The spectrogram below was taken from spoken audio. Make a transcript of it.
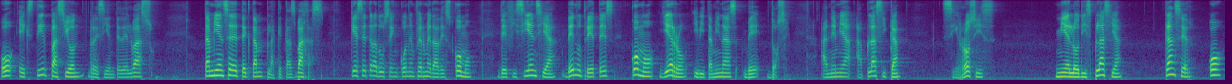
o extirpación reciente del vaso. También se detectan plaquetas bajas, que se traducen con enfermedades como deficiencia de nutrientes como hierro y vitaminas B12, anemia aplásica, cirrosis, mielodisplasia, cáncer o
